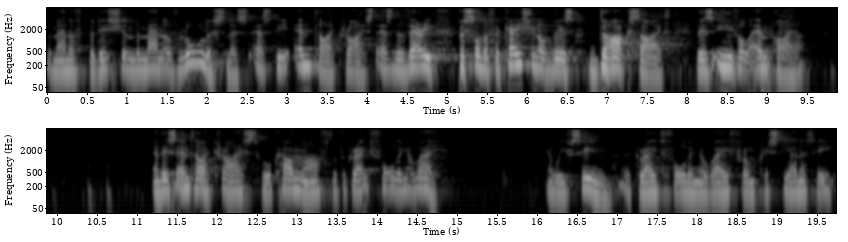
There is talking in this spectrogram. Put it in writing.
the man of perdition, the man of lawlessness, as the Antichrist, as the very personification of this dark side, this evil empire. And this Antichrist will come after the great falling away. And we've seen a great falling away from Christianity,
